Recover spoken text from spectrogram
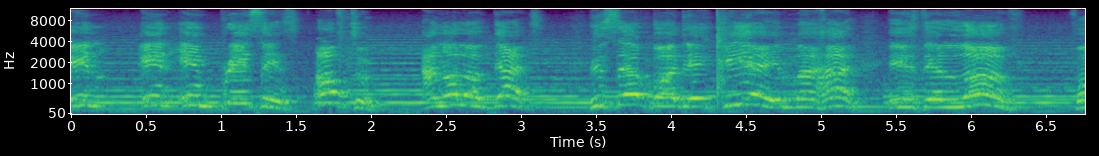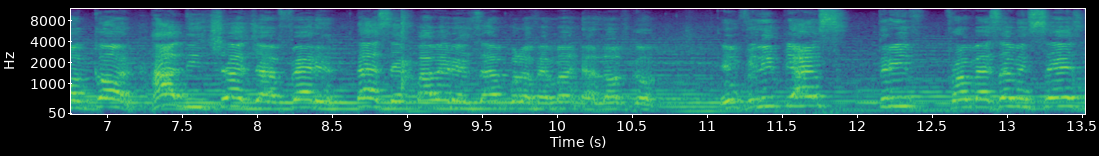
in, in, in prisons often and all of that. He said, but the key in my heart is the love for God. How the church are faring. That's a perfect example of a man that loves God. In Philippians 3 from verse 7 says,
